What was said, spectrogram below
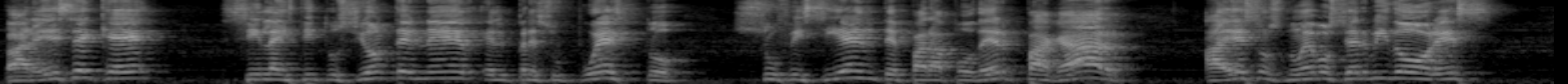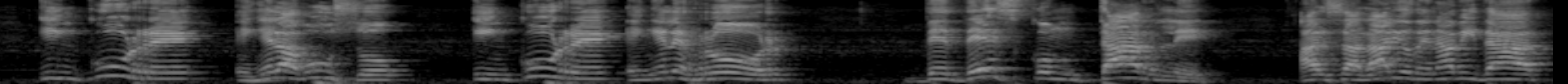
parece que sin la institución tener el presupuesto suficiente para poder pagar a esos nuevos servidores, incurre en el abuso, incurre en el error de descontarle al salario de Navidad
